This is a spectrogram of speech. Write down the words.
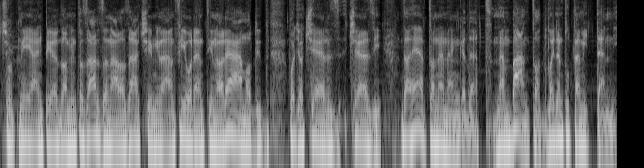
Csak néhány példa, mint az Arsenal, az AC Milan, Fiorentina, a Real Madrid, vagy a Chelsea. De a Hertha nem engedett. Nem bántad, vagy nem tudtam mit tenni?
